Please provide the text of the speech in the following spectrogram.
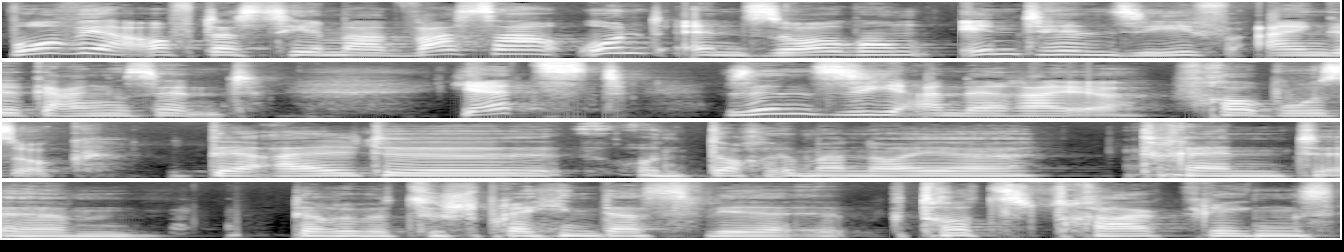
wo wir auf das Thema Wasser und Entsorgung intensiv eingegangen sind. Jetzt sind Sie an der Reihe, Frau Busuk. Der alte und doch immer neue Trend, ähm, darüber zu sprechen, dass wir trotz Tragregens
